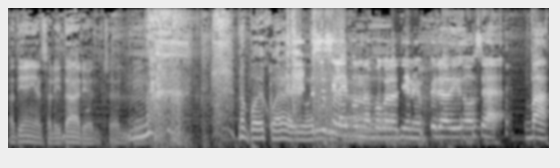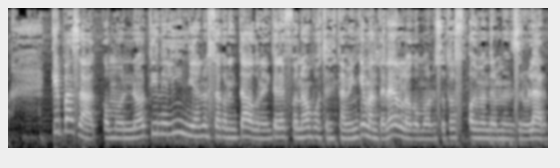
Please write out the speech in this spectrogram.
no tiene ni el solitario. no podés jugar a la No sé si el iPhone tampoco lo tiene, pero digo, o sea, va. ¿Qué pasa? Como no tiene línea, no está conectado con el teléfono, pues tenés también que mantenerlo, como nosotros hoy mantenemos el celular.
